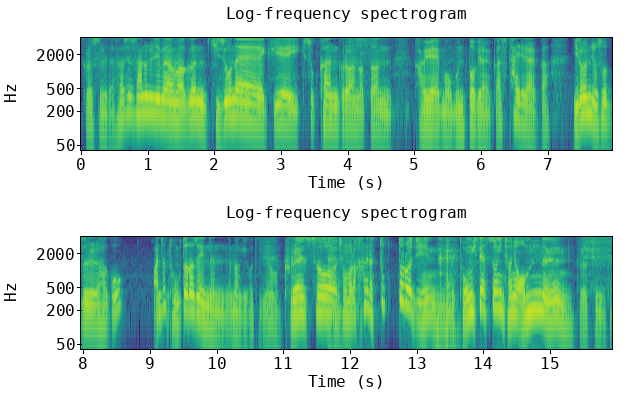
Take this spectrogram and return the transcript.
그렇습니다. 사실 산울림의 음악은 기존의 귀에 익숙한 그런 어떤 가요의 뭐 문법이랄까 스타일이랄까 이런 요소들하고 완전 동떨어져 있는 음악이거든요. 그래서 네. 정말로 하늘에 뚝 떨어진 네. 그 동시대성이 전혀 없는 그렇습니다.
